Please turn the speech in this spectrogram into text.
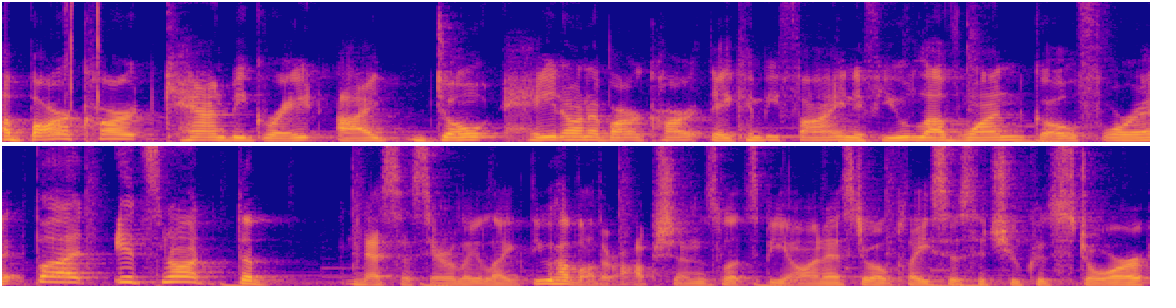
A bar cart can be great. I don't hate on a bar cart. They can be fine. If you love one, go for it. But it's not the necessarily like you have other options let's be honest about places that you could store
